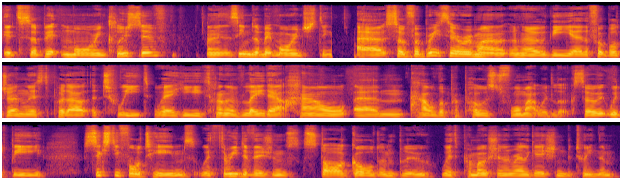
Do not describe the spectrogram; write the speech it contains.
it's a bit more inclusive and it seems a bit more interesting. Uh, so Fabrizio Romano, the uh, the football journalist, put out a tweet where he kind of laid out how um, how the proposed format would look. So it would be 64 teams with three divisions: Star, Gold, and Blue, with promotion and relegation between them,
